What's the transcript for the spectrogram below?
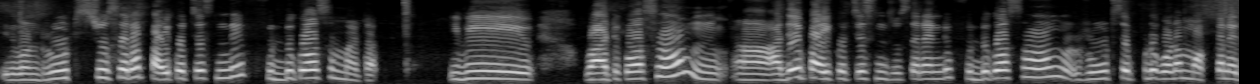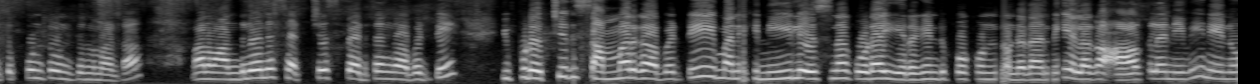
ఇదిగోండి రూట్స్ చూసారా? పైకి వచ్చేసింది ఫుడ్ కోసం అన్నమాట ఇవి వాటి కోసం అదే పైకి వచ్చేసింది చూసారండి. ఫుడ్ కోసం రూట్స్ ఎప్పుడు కూడా మొక్కను ఎత్తుక్కుంటూ ఉంటుంది మనం అందులోనే సెట్ చేసి పెడతాం కాబట్టి ఇప్పుడు వచ్చేది సమ్మర్ కాబట్టి మనకి నీళ్ళు వేసినా కూడా ఎరగండిపోకుండా ఉండడానికి ఇలాగ ఆకులు అనేవి నేను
